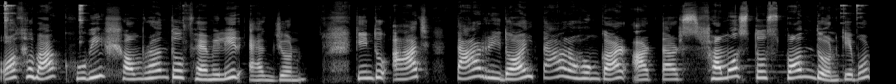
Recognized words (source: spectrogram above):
অথবা খুবই সম্ভ্রান্ত ফ্যামিলির একজন। কিন্তু আজ তার হৃদয়, তার অহংকার আর তার সমস্ত স্পন্দন কেবল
